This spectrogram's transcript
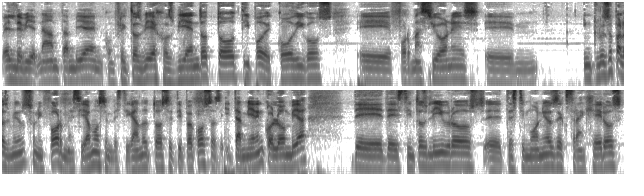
el de Vietnam también, conflictos viejos, viendo todo tipo de códigos, eh, formaciones, eh, incluso para los mismos uniformes, íbamos investigando todo ese tipo de cosas. Y también en Colombia, de, distintos libros, eh, testimonios de extranjeros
